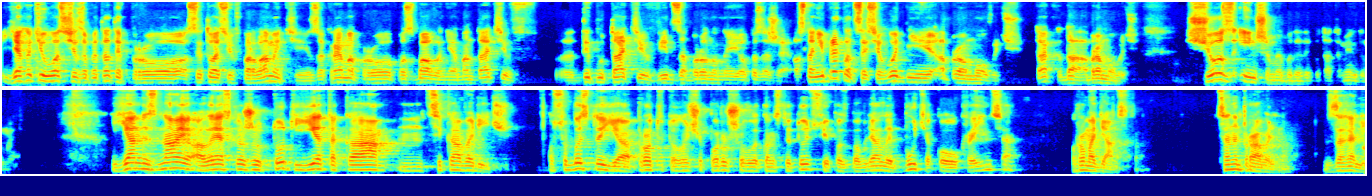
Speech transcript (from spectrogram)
Я хотів вас ще запитати про ситуацію в парламенті, зокрема про позбавлення мандатів депутатів від забороненої ОПЗЖ. Останній приклад це сьогодні Абрамович. Так, да, Абрамович. Що з іншими буде депутатами? Як думаєте? Я не знаю, але я скажу: тут є така м, цікава річ. Особисто я проти того, що порушували конституцію і позбавляли будь-якого українця громадянства. Це неправильно взагалі.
